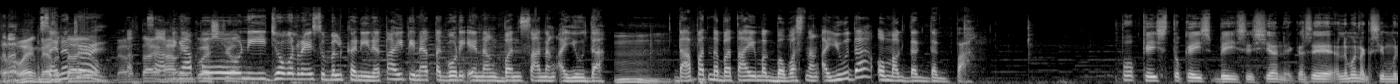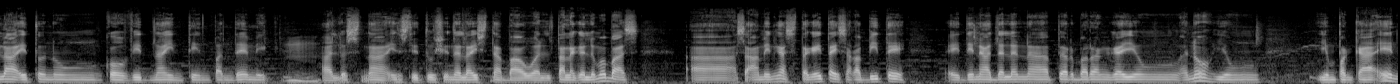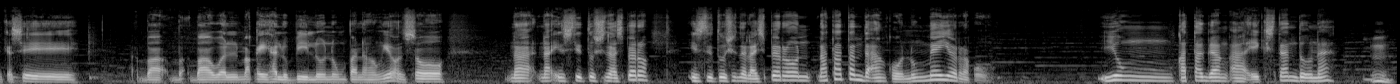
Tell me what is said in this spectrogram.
Tara. Oh, Weng, meron Senator, tayo, meron tayo sabi nga po question. ni Joel Rezubel kanina, tayo tinataguriin ng bansa ng ayuda. Mm. Dapat na ba tayo magbawas ng ayuda o magdagdag pa? po case-to-case basis yan eh. Kasi alam mo, nagsimula ito nung COVID-19 pandemic. Halos na institutionalized na bawal talaga lumabas. Ah, sa amin nga, sa Tagaytay, sa Cavite, eh, dinadala na per barangay yung, ano, yung, yung pagkain. Kasi ba- ba- bawal makihalubilo nung panahong yon So, na, na institutionalized. Pero, institutionalized. Pero natatandaan ko, nung mayor ako, yung katagang AX nandoon na. Mm.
